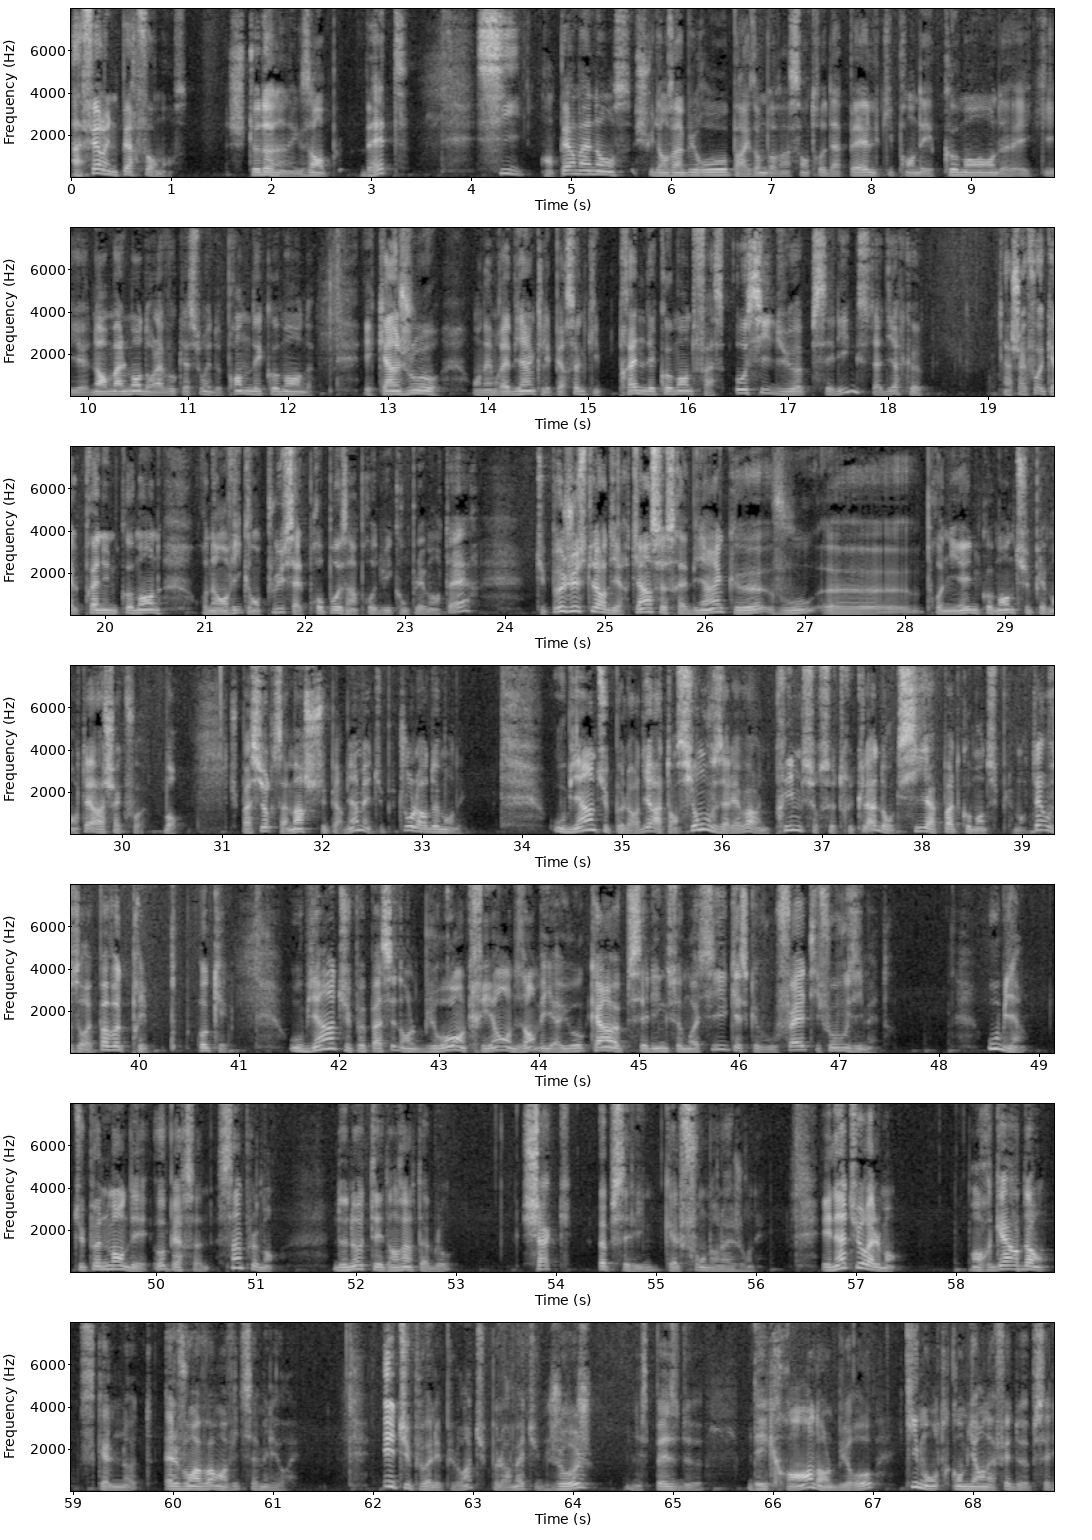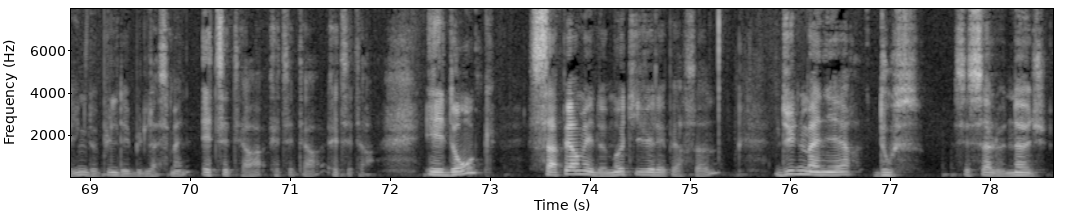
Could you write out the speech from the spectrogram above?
à faire une performance. Je te donne un exemple bête. Si en permanence je suis dans un bureau, par exemple dans un centre d'appel qui prend des commandes et qui normalement dont la vocation est de prendre des commandes, et qu'un jour on aimerait bien que les personnes qui prennent des commandes fassent aussi du upselling, c'est-à-dire que à chaque fois qu'elles prennent une commande, on a envie qu'en plus elles proposent un produit complémentaire. Tu peux juste leur dire, tiens, ce serait bien que vous euh, preniez une commande supplémentaire à chaque fois. Bon, je suis pas sûr que ça marche super bien, mais tu peux toujours leur demander. Ou bien tu peux leur dire, attention, vous allez avoir une prime sur ce truc-là, donc s'il n'y a pas de commande supplémentaire, vous n'aurez pas votre prime. Ok. Ou bien tu peux passer dans le bureau en criant en disant mais il n'y a eu aucun upselling ce mois-ci, qu'est-ce que vous faites? Il faut vous y mettre. Ou bien tu peux demander aux personnes simplement de noter dans un tableau chaque upselling qu'elles font dans la journée. Et naturellement, en regardant ce qu'elles notent, elles vont avoir envie de s'améliorer. Et tu peux aller plus loin, tu peux leur mettre une jauge, une espèce d'écran dans le bureau qui montre combien on a fait de upselling depuis le début de la semaine, etc., etc., etc. Et donc, ça permet de motiver les personnes d'une manière douce. C'est ça le nudge.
